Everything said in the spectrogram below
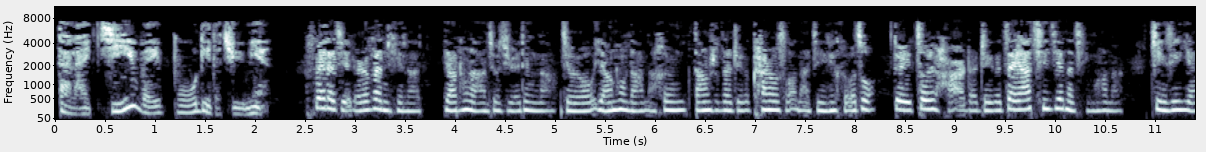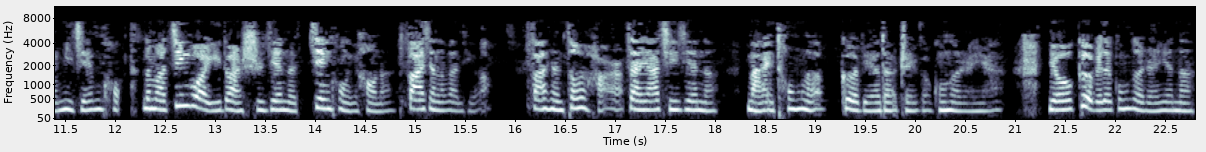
带来极为不利的局面。为了解决这问题呢，杨处长就决定呢，就由杨处长呢和当时的这个看守所呢进行合作，对邹秀海的这个在押期间的情况呢进行严密监控。那么经过一段时间的监控以后呢，发现了问题了。发现邹海在押期间呢，买通了个别的这个工作人员，由个别的工作人员呢，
